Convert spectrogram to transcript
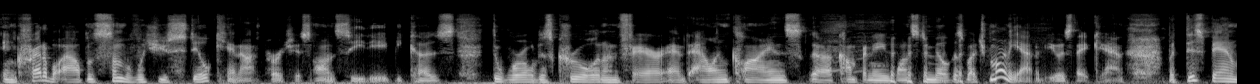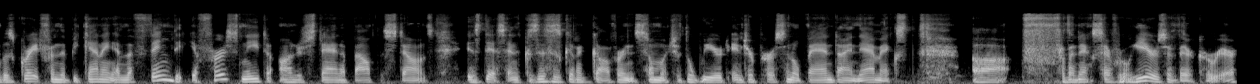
incredible albums, some of which you still cannot purchase on CD because the world is cruel and unfair, and Allen Klein's uh, company wants to milk as much money out of you as they can. But this band was great from the beginning. And the thing that you first need to understand about the Stones is this, and because this is going to govern so much of the weird interpersonal band dynamics uh, for the next several years of their career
